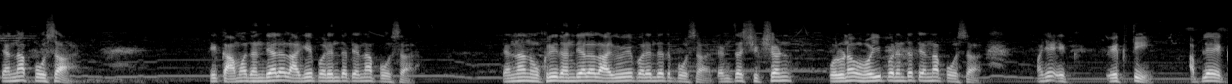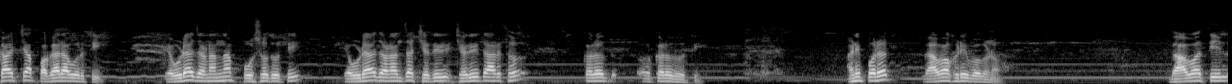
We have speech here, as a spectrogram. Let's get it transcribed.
त्यांना पोसा. ते कामधंद्याला लागेपर्यंत त्यांना पोसा. त्यांना नोकरी धंद्याला ते पोसा. त्यांचं शिक्षण पूर्ण होईपर्यंत त्यांना पोसा. म्हणजे एक व्यक्ती आपल्या एकाच्या पगारावरती एवढ्या जणांना पोसत होती एवढ्या जणांचा चरि चरितार्थ करत करत होती. आणि परत गावाकडे बघणं. गावातील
